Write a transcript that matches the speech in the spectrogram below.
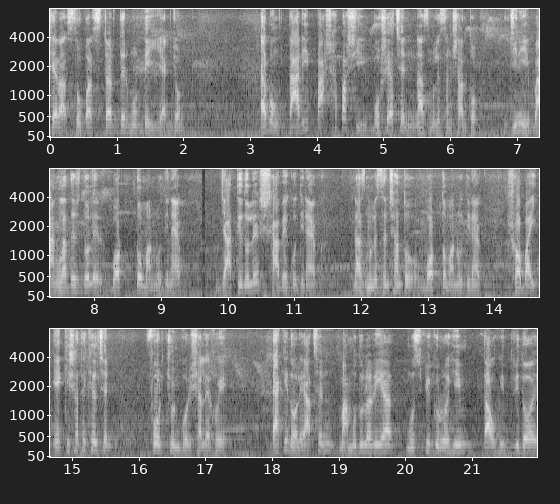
সেরা সুপারস্টারদের মধ্যেই একজন। এবং তারই পাশাপাশি বসে আছেন নাজমুল হাসান শান্ত, যিনি বাংলাদেশ দলের বর্তমান অধিনায়ক, জাতীয় দলের সাবেক অধিনায়ক। নাজমুল হাসান শান্ত বর্তমান অধিনায়ক। সবাই একই সাথে খেলছেন ফরচুন বরিশালের হয়ে। একই দলে আছেন মাহমুদুল্লা রিয়াদ, মুশফিকুর রহিম, তাওহিদ হৃদয়,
